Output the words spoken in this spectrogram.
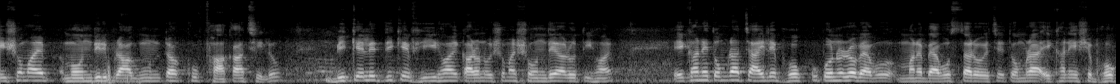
এই সময় মন্দির প্রাঙ্গণটা খুব ফাঁকা ছিল। বিকেলের দিকে ভিড় হয়, কারণ ওই সময় সন্ধে আরতি হয়। এখানে তোমরা চাইলে ভোগ কুপনেরও ব্যব মানে ব্যবস্থা রয়েছে, তোমরা এখানে এসে ভোগ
